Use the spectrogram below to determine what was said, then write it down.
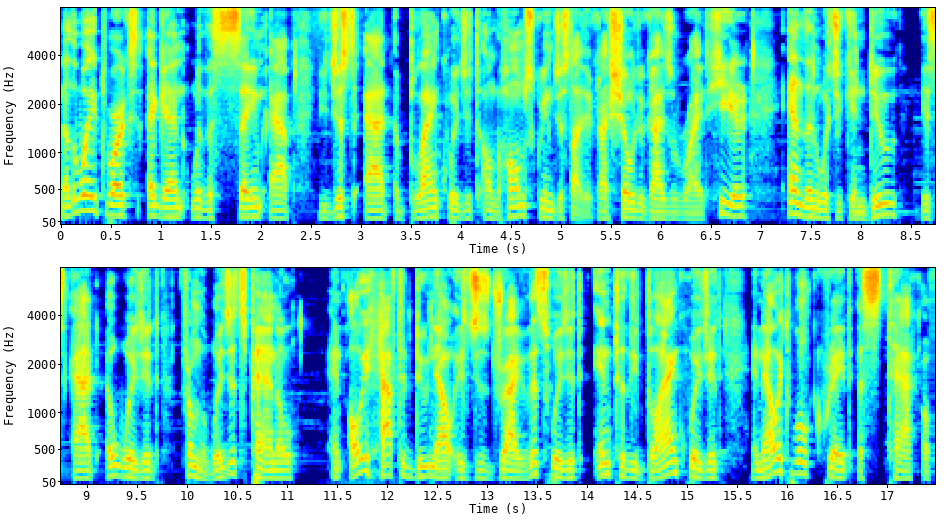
Now the way it works again with the same app you just add a blank widget on the home screen just like I showed you guys right here and then what you can do is add a widget from the widgets panel and all you have to do now is just drag this widget into the blank widget and now it will create a stack of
